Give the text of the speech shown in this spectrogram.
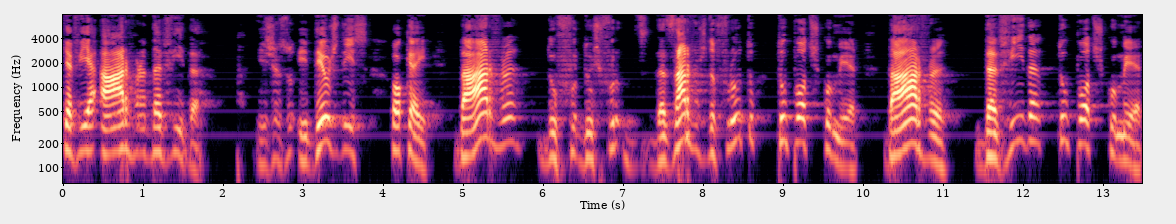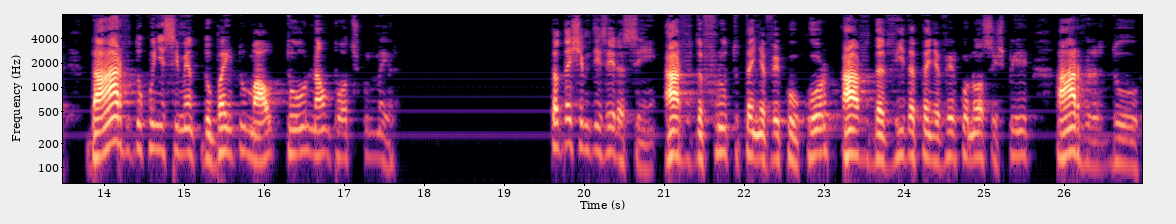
que havia a árvore da vida. E, Jesus, e Deus disse: Ok, da árvore do, dos, das árvores de fruto tu podes comer, da árvore da vida tu podes comer, da árvore do conhecimento do bem e do mal tu não podes comer. Então deixa-me dizer assim: a árvore de fruto tem a ver com o corpo, a árvore da vida tem a ver com o nosso espírito, a árvore do,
